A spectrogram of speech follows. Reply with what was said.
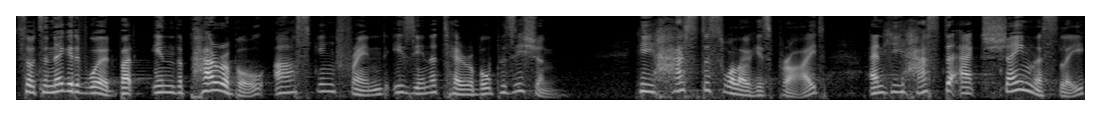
So it's a negative word, but in the parable, asking friend is in a terrible position. He has to swallow his pride and he has to act shamelessly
